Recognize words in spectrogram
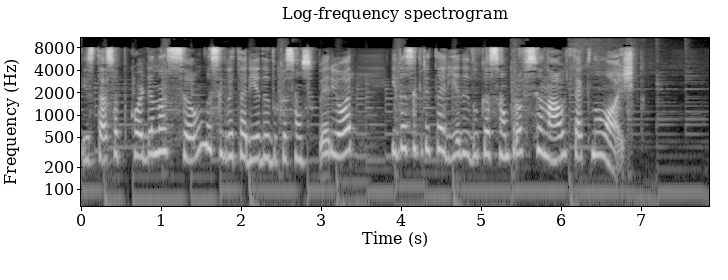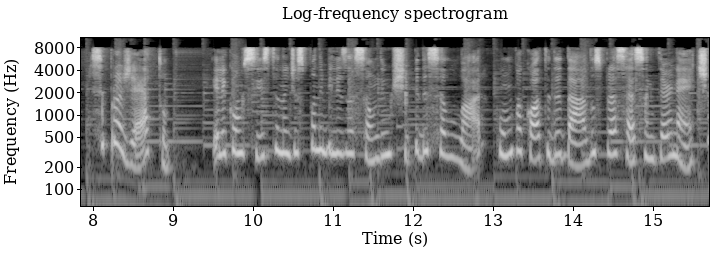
e está sob coordenação da Secretaria de Educação Superior e da Secretaria de Educação Profissional e Tecnológica. Esse projeto ele consiste na disponibilização de um chip de celular com um pacote de dados para acesso à internet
